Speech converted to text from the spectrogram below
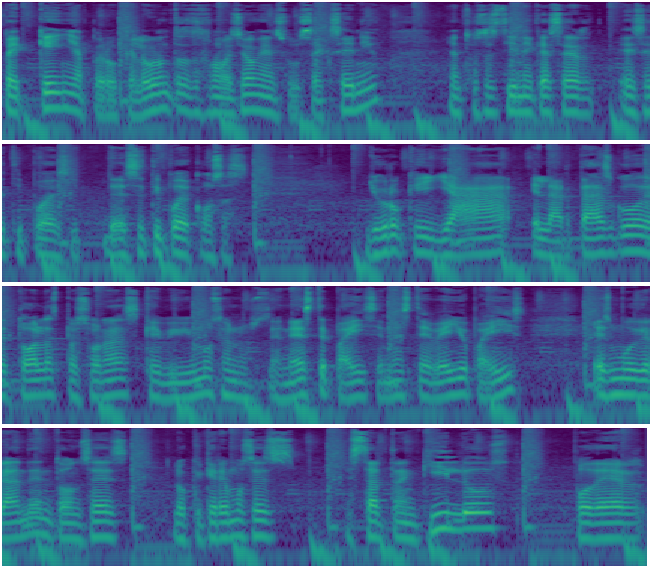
pequeña, pero que logre una transformación en su sexenio, entonces tiene que hacer ese tipo de, ese tipo de cosas yo creo que ya el hartazgo de todas las personas que vivimos en, este país, en este bello país, es muy grande. Entonces lo que queremos es estar tranquilos, poder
